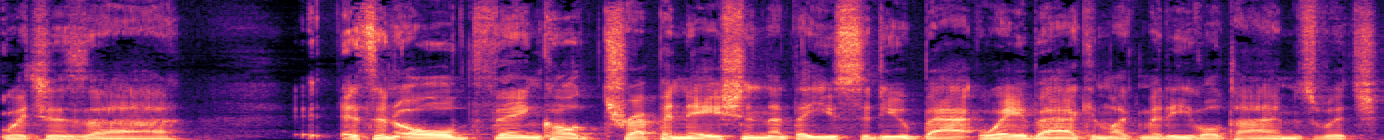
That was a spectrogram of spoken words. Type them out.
which is uh it's an old thing called trepanation that they used to do back way back in like medieval times which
